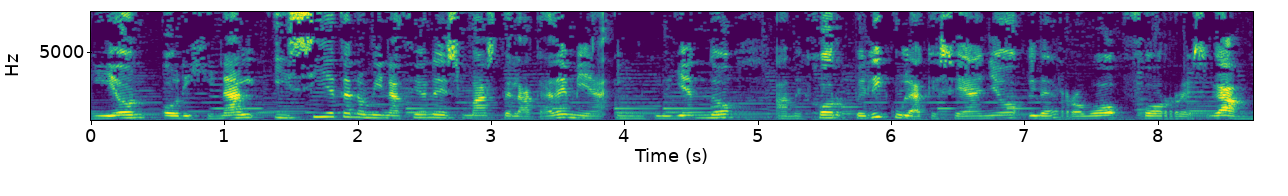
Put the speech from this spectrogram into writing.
guion original y siete nominaciones más de la Academia, incluyendo a mejor película que ese año le robó Forrest Gump.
